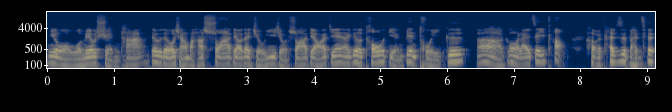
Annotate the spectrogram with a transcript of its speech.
因为我我没有选他，对不对？我想把他刷掉，在九一九刷掉，他今天还给我偷点变腿哥啊，跟我来这一套，好，但是反正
